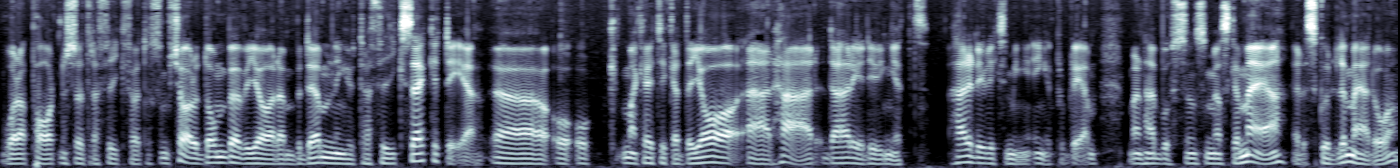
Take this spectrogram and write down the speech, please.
våra partners eller trafikföretag som kör och de behöver göra en bedömning hur trafiksäkert det är. Uh, och, och, man kan ju tycka att där jag är här, där är det ju inget här är det ju liksom inget, inget problem. Men den här bussen som jag ska med, eller skulle med då,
